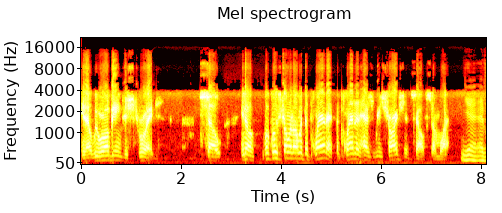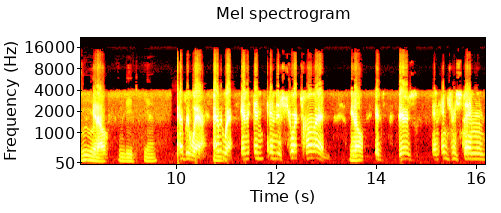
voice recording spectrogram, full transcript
You know, we were all being destroyed. So, you know, look what's going on with the planet. The planet has recharged itself somewhat. Yeah, everywhere. You know, Indeed. Yeah. everywhere, everywhere. In in in this short time, you know, it's there's an interesting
